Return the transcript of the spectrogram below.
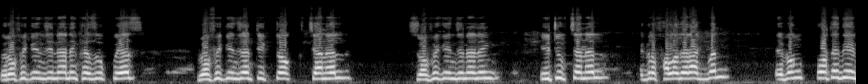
Rafiq engineering Facebook page Rafiq engineer TikTok channel Rafiq engineering YouTube channel এগুলো ফলো দিয়ে রাখবেন। এবং প্রতিদিন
